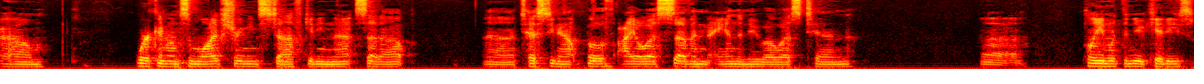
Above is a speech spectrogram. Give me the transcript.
Um, working on some live streaming stuff, getting that set up. Uh, testing out both iOS 7 and the new OS 10. Uh, playing with the new kitties.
